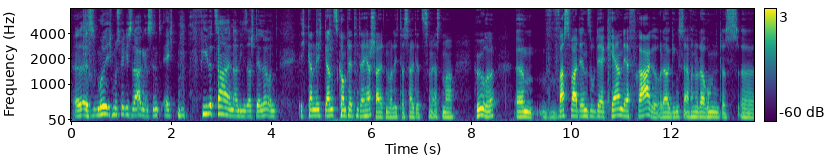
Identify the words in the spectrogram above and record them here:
Es, ich muss wirklich sagen, es sind echt viele Zahlen an dieser Stelle und ich kann nicht ganz komplett hinterher schalten, weil ich das halt jetzt zum ersten Mal höre. Ähm, was war denn so der Kern der Frage? Oder ging es einfach nur darum, dass äh,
